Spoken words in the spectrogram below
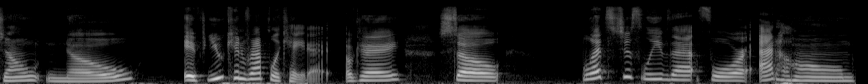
don't know if you can replicate it. Okay. So, let's just leave that for at home,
